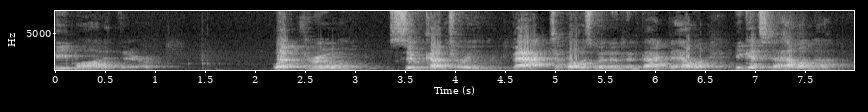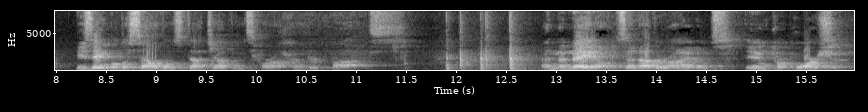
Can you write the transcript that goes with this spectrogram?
he bought it there. Went through Sioux country, back to Bozeman, and then back to Helena. He gets to Helena, he's able to sell those Dutch ovens for a hundred bucks. And the nails and other items in proportion.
